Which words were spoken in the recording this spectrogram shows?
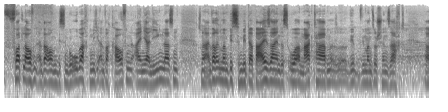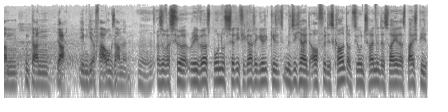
fortlaufend einfach auch ein bisschen beobachten, nicht einfach kaufen, ein Jahr liegen lassen, sondern einfach immer ein bisschen mit dabei sein, das Ohr am Markt haben, also wie, wie man so schön sagt, ähm, und dann ja, eben die Erfahrung sammeln. Mhm. Also was für Reverse-Bonus-Zertifikate gilt, gilt mit Sicherheit auch für Discount-Optionsscheine. Das war ja das Beispiel,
